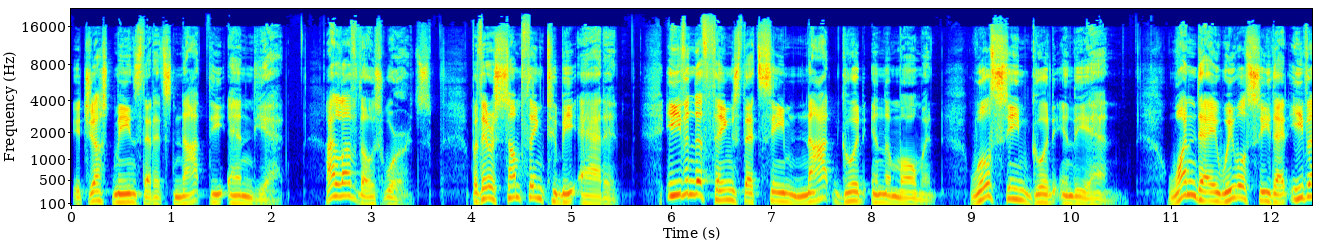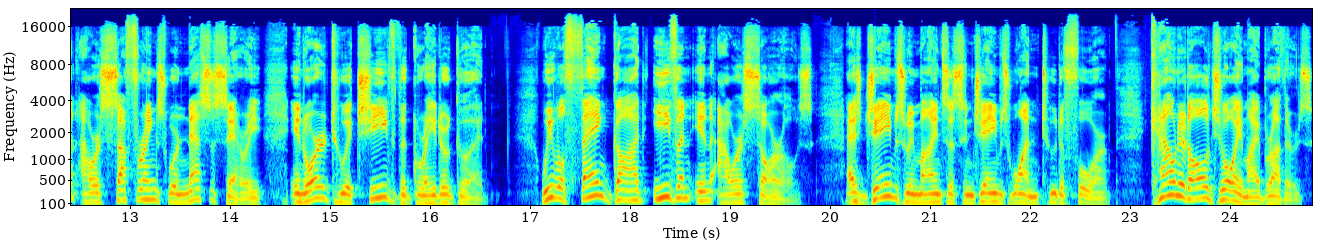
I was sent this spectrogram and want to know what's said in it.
it just means that it's not the end yet. I love those words. But there's something to be added. Even the things that seem not good in the moment will seem good in the end. One day we will see that even our sufferings were necessary in order to achieve the greater good. We will thank God even in our sorrows. As James reminds us in James 1 2 to 4, Count it all joy, my brothers,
